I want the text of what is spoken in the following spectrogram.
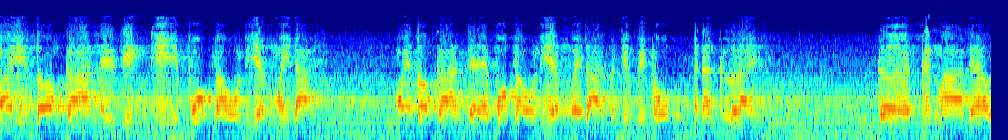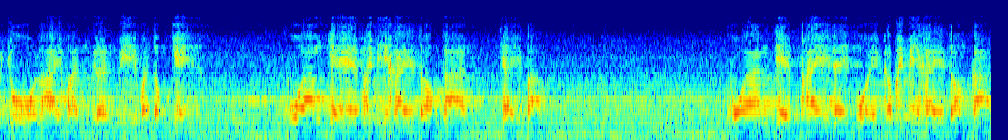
ไม่ต้องการในสิ่งที่พวกเราเลี่ยงไม่ได้ ไม่ต้องการแต่พวกเราเลี่ยงไม่ได้ มันจึงเป็นทุกข์อันนั้นคืออะไร เกิดขึ้นมาแล้วอยู่หลายวันเดือนปีมันต้องแก่ ความแก่ไม่มีใครต้องการใช่เปล่าความเจ็บไข้ได้ป่วยก็ไม่มีใครต้องการ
